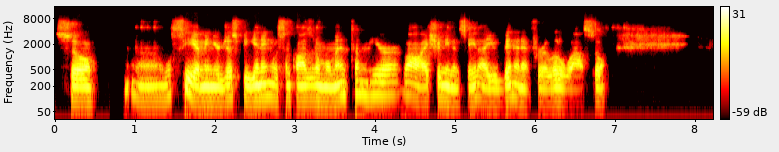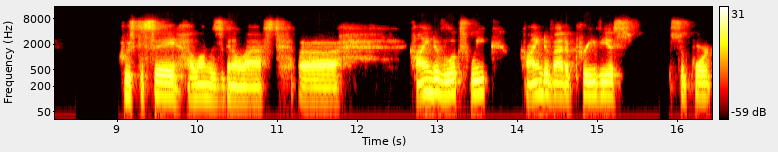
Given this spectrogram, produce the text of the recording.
So uh, we'll see. I mean, you're just beginning with some positive momentum here. Well, I shouldn't even say that. You've been in it for a little while. So who's to say how long this is going to last? Uh, kind of looks weak, kind of at a previous support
